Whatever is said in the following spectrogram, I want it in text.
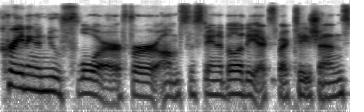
creating a new floor for um, sustainability expectations.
